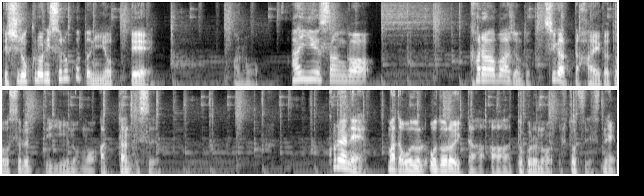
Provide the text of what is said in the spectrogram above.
で、白黒にすることによって、あの、俳優さんがカラーバージョンと違った生え方をするっていうのもあったんです。これはね、また驚いたところの一つですね。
